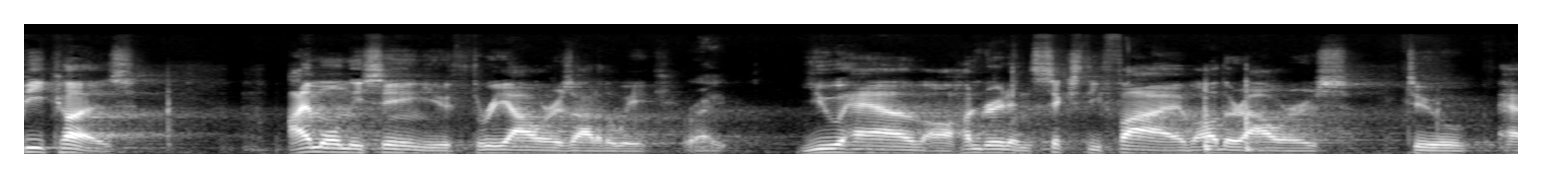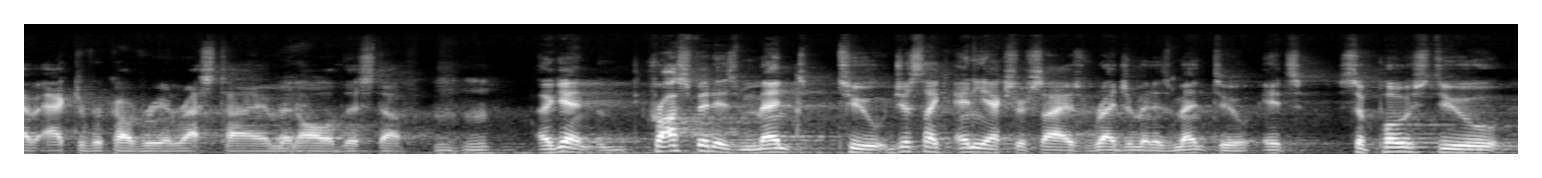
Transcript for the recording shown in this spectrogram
Because I'm only seeing you three hours out of the week. Right. You have 165 other hours to have active recovery and rest time and all of this stuff. Mm-hmm. Again, CrossFit is meant to, just like any exercise regimen is meant to, it's supposed to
